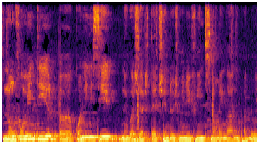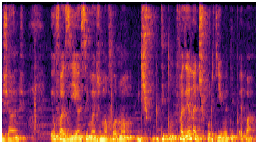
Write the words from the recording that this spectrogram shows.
Não vou mentir, uh, quando iniciei negócio de arquitetos em 2020, se não me engano, há dois anos, eu fazia assim, mas de uma forma, tipo, fazia na desportiva, tipo, epá,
